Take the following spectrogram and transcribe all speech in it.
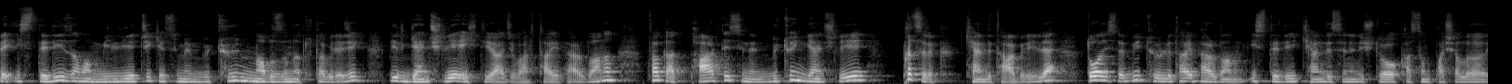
ve istediği zaman milliyetçi kesimin bütün nabzını tutabilecek bir gençliğe ihtiyacı var Tayyip Erdoğan'ın. Fakat partisinin bütün gençliği pıtırık kendi tabiriyle. Dolayısıyla bir türlü Tayyip Erdoğan'ın istediği kendisinin işte o Kasımpaşalı,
